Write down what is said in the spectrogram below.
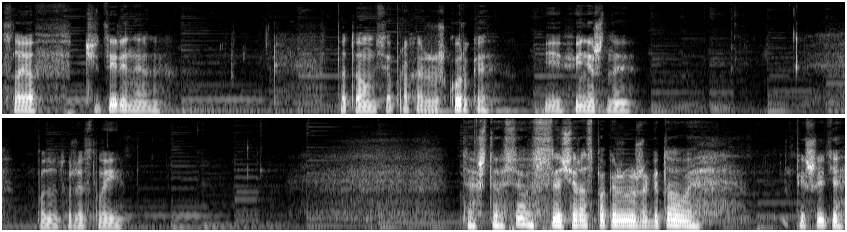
слоев 4, наверное. Потом все прохожу шкуркой и финишные будут уже слои. Так что все, в следующий раз покажу уже готовые. Пишите,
